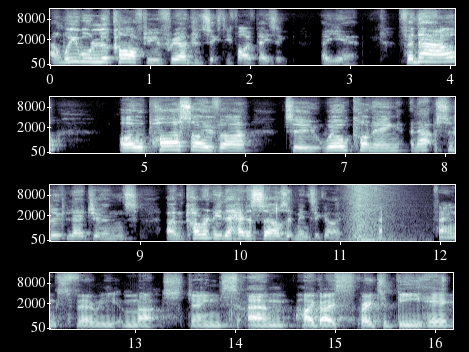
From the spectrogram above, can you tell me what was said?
and we will look after you 365 days a, a year. For now, I will pass over to Will Koning, an absolute legend, um, currently the head of sales at Mintago. Thanks very much, James. Um, hi, guys. Great to be here.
